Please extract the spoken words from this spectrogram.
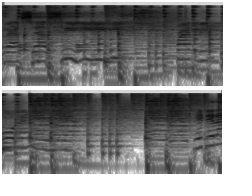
rasa si paling kurang. Dede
